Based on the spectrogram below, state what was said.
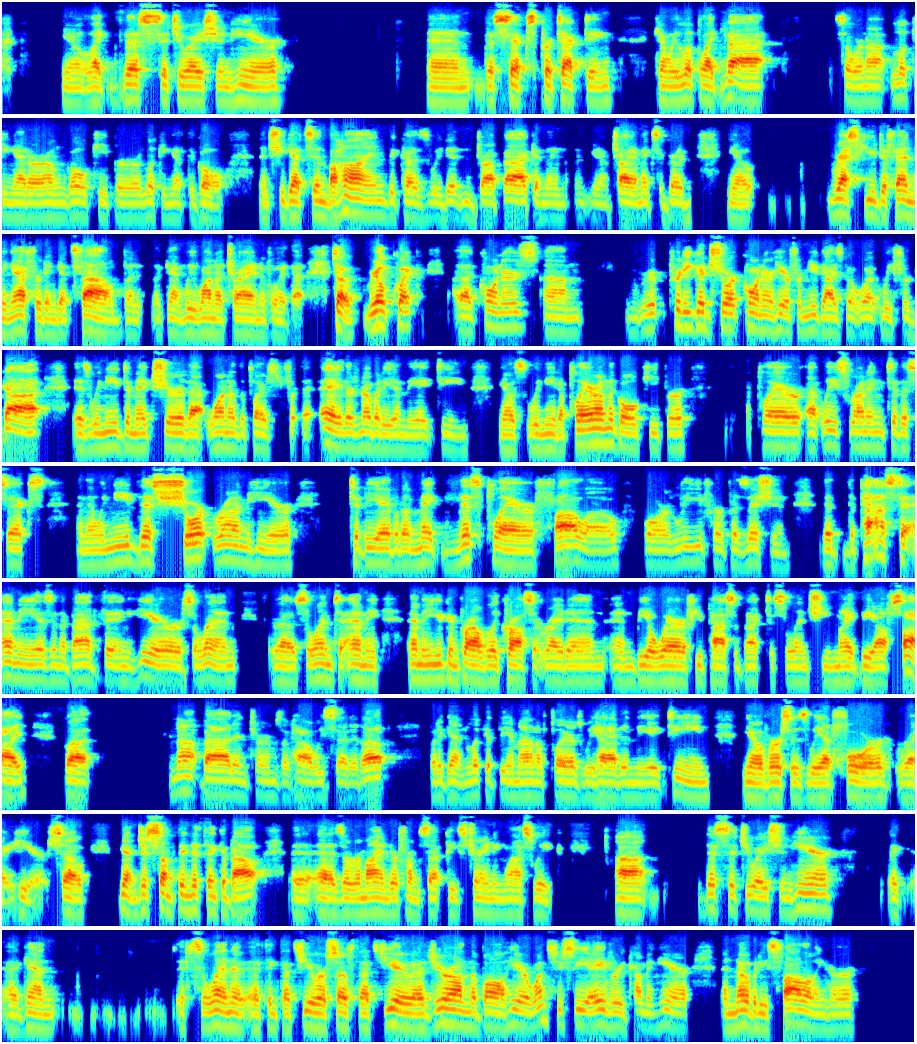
you know, like this situation here and the six protecting, can we look like that so we're not looking at our own goalkeeper or looking at the goal? And she gets in behind because we didn't drop back, and then you know Chaya makes a good, you know, rescue defending effort and gets fouled. But again, we want to try and avoid that. So, real quick, uh, corners. Um, pretty good short corner here from you guys. But what we forgot is we need to make sure that one of the players, a, there's nobody in the 18. You know, so we need a player on the goalkeeper, a player at least running to the six, and then we need this short run here to be able to make this player follow or leave her position. The the pass to Emmy isn't a bad thing here, or Celine. Uh, Celine to Emmy. Emmy, you can probably cross it right in and be aware if you pass it back to Celine, she might be offside, but not bad in terms of how we set it up. But again, look at the amount of players we have in the 18, you know, versus we have four right here. So again, just something to think about uh, as a reminder from set piece training last week. Uh, this situation here, again, if Celine, I think that's you, or Soph, that's you, as you're on the ball here, once you see Avery coming here and nobody's following her,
